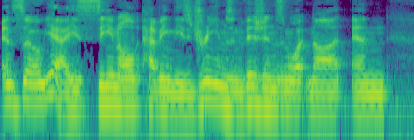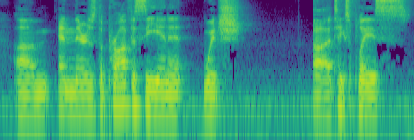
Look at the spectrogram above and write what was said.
and so yeah, he's seen all having these dreams and visions and whatnot, and um, and there's the prophecy in it, which uh, takes place,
